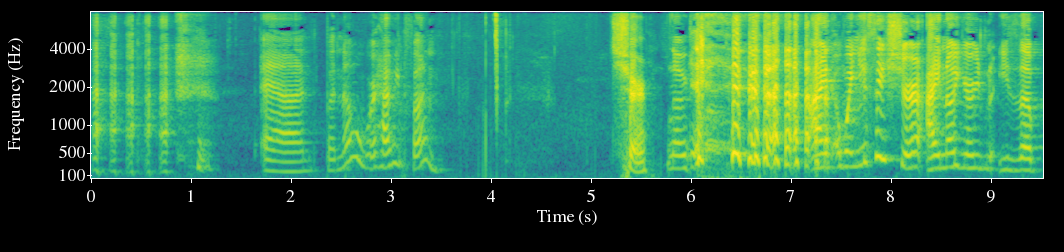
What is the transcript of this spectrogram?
and but no, we're having fun. Sure. Okay. I when you say sure, I know you're the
